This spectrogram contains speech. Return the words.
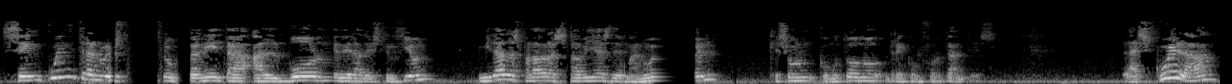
¿Se encuentra nuestro planeta al borde de la destrucción? Mirad las palabras sabias de Manuel, que son, como todo, reconfortantes. La escuela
